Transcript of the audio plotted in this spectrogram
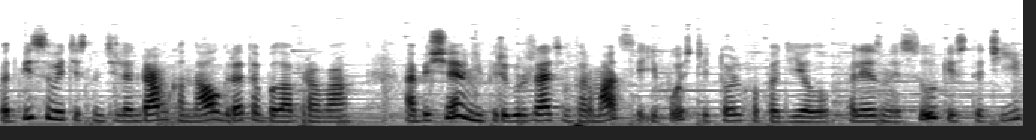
Подписывайтесь на телеграм-канал «Грета была права». Обещаю не перегружать информацией и постить только по делу, полезные ссылки, статьи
